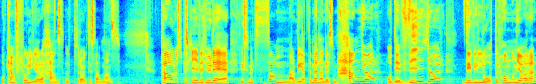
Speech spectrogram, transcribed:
och kan fullgöra hans uppdrag tillsammans. Paulus beskriver hur det är liksom ett samarbete mellan det som han gör och det vi gör det vi låter honom göra.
